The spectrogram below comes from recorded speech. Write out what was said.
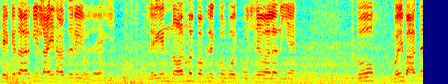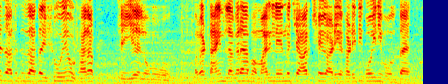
ठेकेदार की लाइन हाजिर ही हो जाएगी। लेकिन नॉर्मल पब्लिक को कोई पूछने वाला नहीं है। तो वही बात है, ज़्यादा से ज़्यादा इशू ये उठाना चाहिए लोगों को। अगर टाइम लग रहा है अब हमारी लेन में चार छः गाड़ियाँ खड़ी थी, कोई नहीं बोलता है।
